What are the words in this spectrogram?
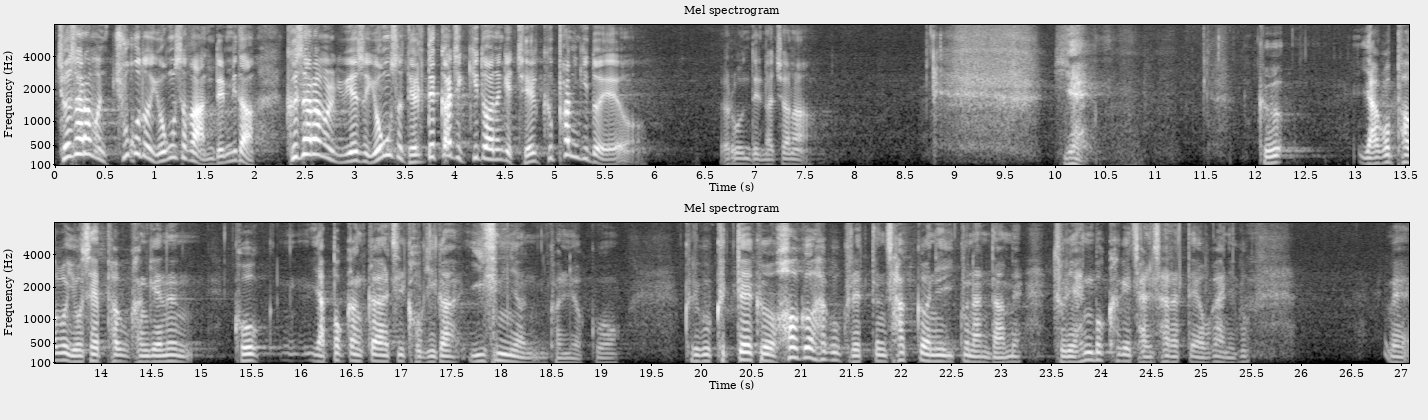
저 사람은 죽어도 용서가 안 됩니다. 그 사람을 위해서 용서될 때까지 기도하는 게 제일 급한 기도예요. 여러분들이나 저나 예. 그 야곱하고 요셉하고 관계는 그 야복강까지 거기가 20년 걸렸고 그리고 그때 그 허그하고 그랬던 사건이 있고 난 다음에 둘이 행복하게 잘 살았대요가 아니고 왜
